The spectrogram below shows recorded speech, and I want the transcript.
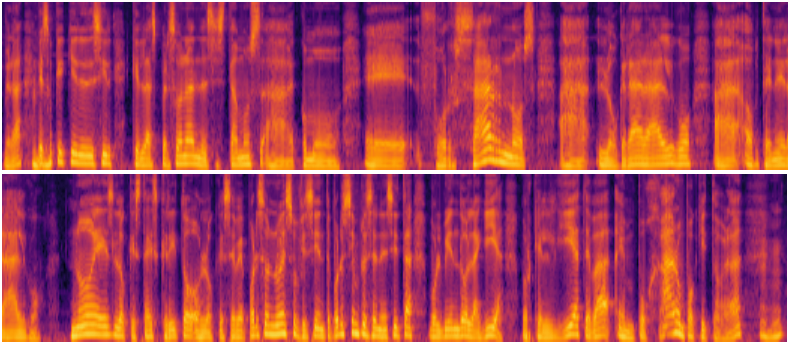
¿Verdad? ¿Eso qué quiere decir? Que las personas necesitamos ah, como eh, forzarnos a lograr algo, a obtener algo no es lo que está escrito o lo que se ve. Por eso no es suficiente. Por eso siempre se necesita volviendo la guía, porque el guía te va a empujar un poquito, ¿verdad?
